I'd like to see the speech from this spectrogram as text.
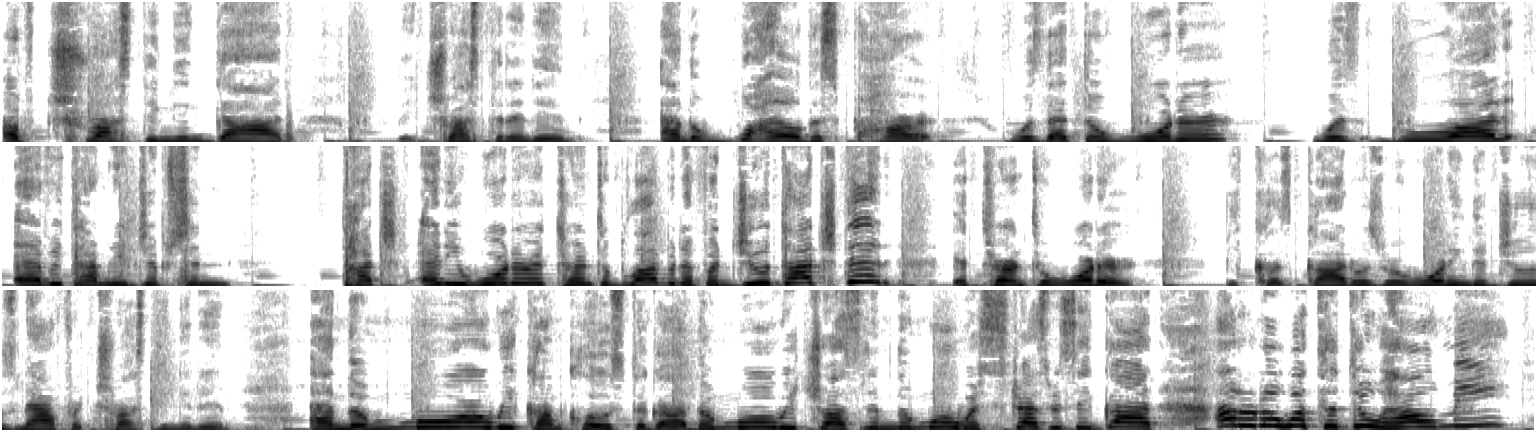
of trusting in God. They trusted in Him. And the wildest part was that the water was blood every time an Egyptian touched any water, it turned to blood. But if a Jew touched it, it turned to water. Because God was rewarding the Jews now for trusting in Him. And the more we come close to God, the more we trust Him, the more we're stressed. We say, God, I don't know what to do. Help me.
